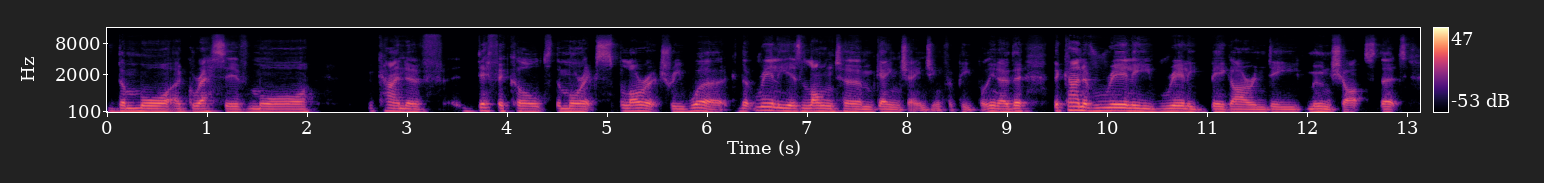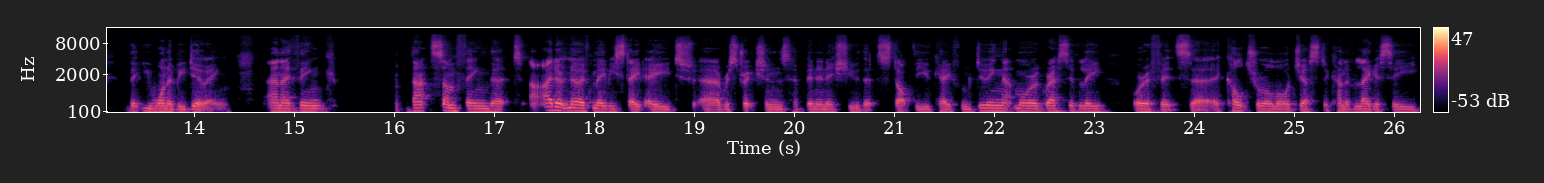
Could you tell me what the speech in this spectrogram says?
the more aggressive, more kind of difficult, the more exploratory work that really is long-term game changing for people. You know, the the kind of really, really big R and D moonshots that that you want to be doing. And I think that's something that I don't know if maybe state aid uh, restrictions have been an issue that stopped the UK from doing that more aggressively, or if it's uh, cultural or just a kind of legacy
